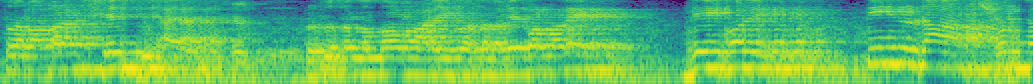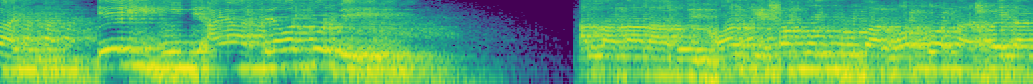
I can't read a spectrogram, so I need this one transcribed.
সূরা বাকারার শেষ দুই আয়াত রাসূল সাল্লাল্লাহু আলাইহি ওয়াসাল্লাম এরপর বলে, যেই ঘরে তিন রাত সন্ধ্যায় এই দুইটি আয়াত তেলাওয়াত করবে, আল্লাহ তাআলা ওই ঘরকে সকল প্রকার ওয়াসওয়াসা, শয়তান,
